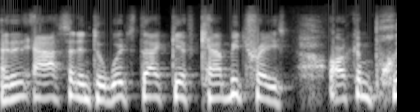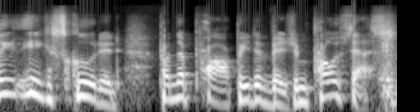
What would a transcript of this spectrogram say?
and an asset into which that gift can be traced are completely excluded from the property division process.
